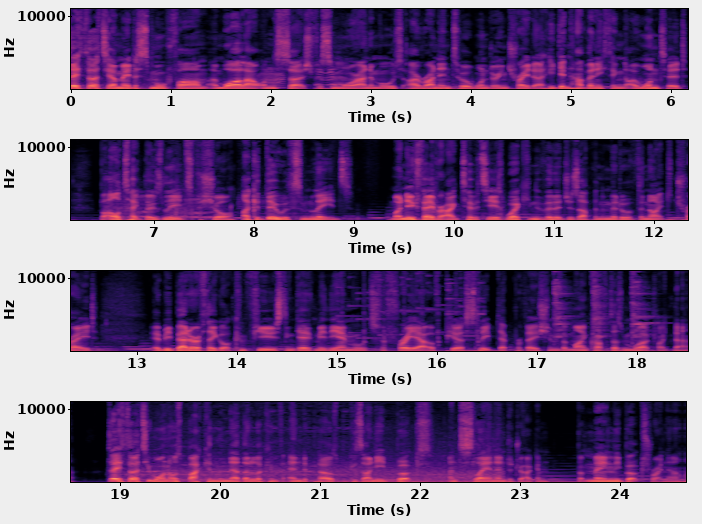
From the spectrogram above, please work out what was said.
Day 30 I made a small farm and while out on the search for some more animals I ran into a wandering trader. He didn't have anything that I wanted but I'll take those leads for sure. I could do with some leads. My new favourite activity is waking the villagers up in the middle of the night to trade. It'd be better if they got confused and gave me the emeralds for free out of pure sleep deprivation but Minecraft doesn't work like that. Day 31 I was back in the nether looking for ender pearls because I need books and to slay an ender dragon but mainly books right now.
